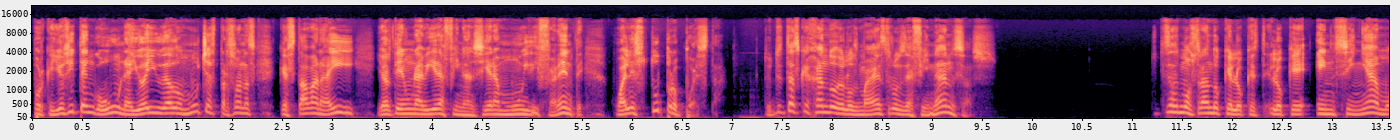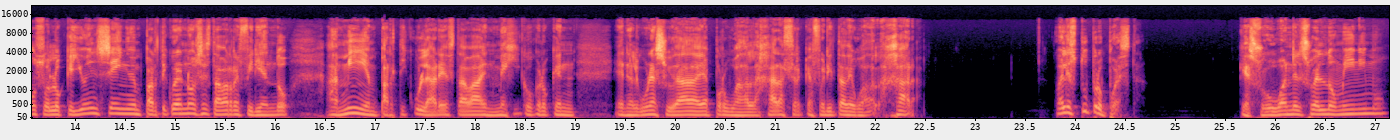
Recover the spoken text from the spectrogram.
Porque yo sí tengo una, yo he ayudado a muchas personas que estaban ahí y ahora tienen una vida financiera muy diferente. ¿Cuál es tu propuesta? Tú te estás quejando de los maestros de finanzas estás mostrando que lo, que lo que enseñamos o lo que yo enseño en particular no se estaba refiriendo a mí en particular. Estaba en México, creo que en, en alguna ciudad allá por Guadalajara, cerca fuera de Guadalajara. ¿Cuál es tu propuesta? ¿Que suban el sueldo mínimo?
